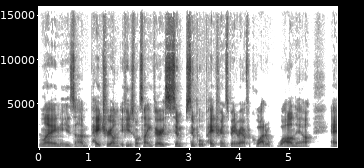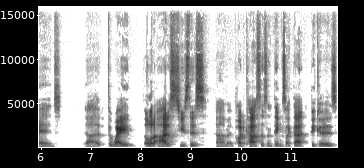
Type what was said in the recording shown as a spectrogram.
lane is um, Patreon. If you just want something very sim- simple, Patreon's been around for quite a while now, and uh, the way a lot of artists use this um, and podcasters and things like that, because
